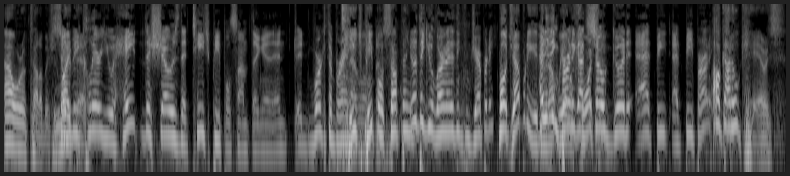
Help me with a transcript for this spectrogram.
hour of television. So right to be there. clear, you hate the shows that teach people something and, and, and work the brain. a Teach little people bit. something? You don't think you learn anything from Jeopardy? Well, Jeopardy, you How do do you think Bernie got Fortune. so good at beat at beat Bernie? Oh God, who cares?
